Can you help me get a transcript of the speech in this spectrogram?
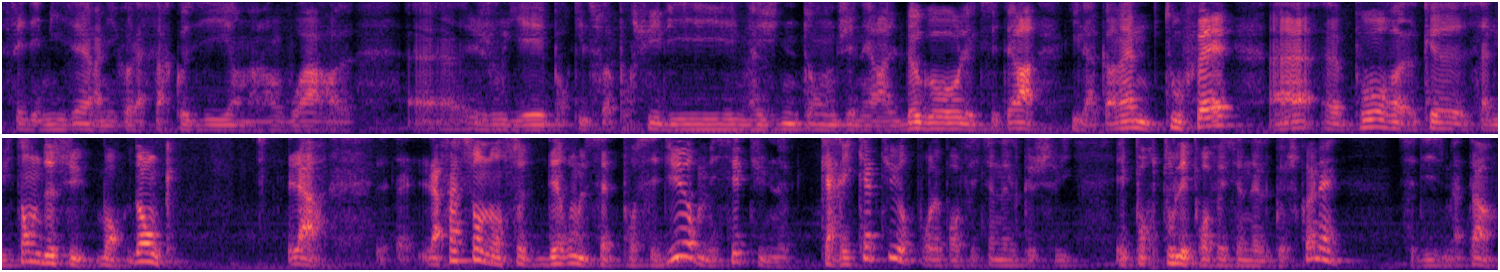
fait des misères à Nicolas Sarkozy en allant voir euh, Jouillet pour qu'il soit poursuivi, imagine-t-on le général de Gaulle, etc. Il a quand même tout fait hein, pour que ça lui tombe dessus. Bon, donc, là, la façon dont se déroule cette procédure, mais c'est une caricature pour le professionnel que je suis et pour tous les professionnels que je connais. Se disent, mais attends,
